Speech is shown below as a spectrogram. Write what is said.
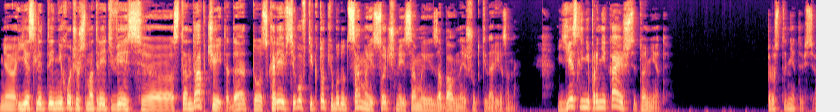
э, если ты не хочешь смотреть весь э, стендап чей-то, да, то, скорее всего, в ТикТоке будут самые сочные, самые забавные шутки нарезаны. Если не проникаешься, то нет. Просто нет и все.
